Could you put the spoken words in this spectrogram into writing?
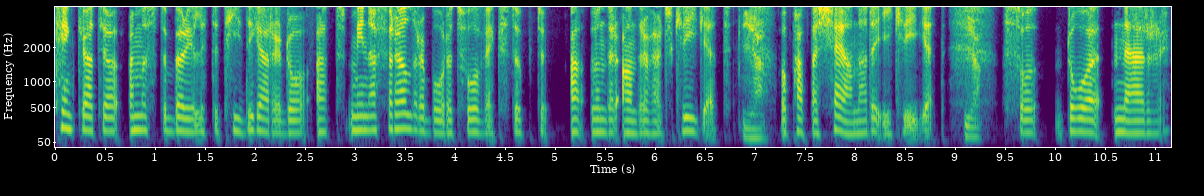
tänker jag att jag, jag måste börja lite tidigare då, att mina föräldrar båda två växte upp t- a- under andra världskriget Ja, och pappa tjänade i kriget. ja, Så då när,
